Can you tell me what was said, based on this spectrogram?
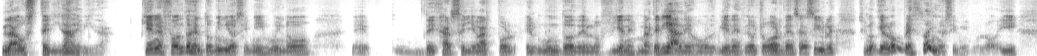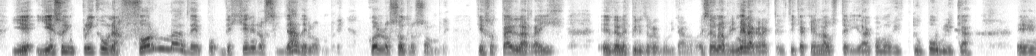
la austeridad de vida, que en el fondo es el dominio de sí mismo y no eh, dejarse llevar por el mundo de los bienes materiales o de bienes de otro orden sensible, sino que el hombre es dueño de sí mismo. ¿no? Y, y, eso implica una forma de, de generosidad del hombre con los otros hombres que eso está en la raíz eh, del espíritu republicano. Esa es una primera característica que es la austeridad como virtud pública eh,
